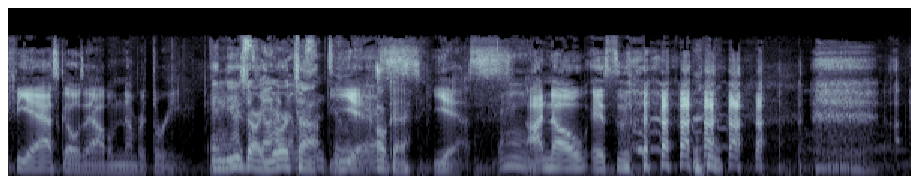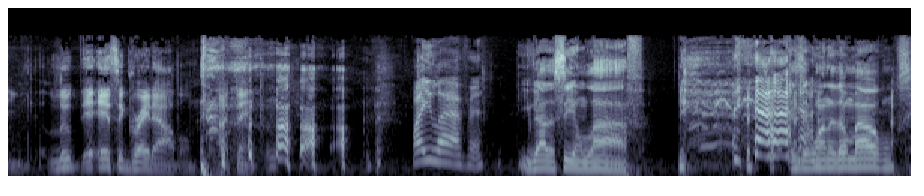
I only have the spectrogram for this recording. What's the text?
Fiasco's album number three. And Dang, I these are your top. listened to it Yes. Okay. Yes. Dang. I know it's Lupe. It's a great album. I think. Why you laughing? You got to see them live. Is it one of them albums?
